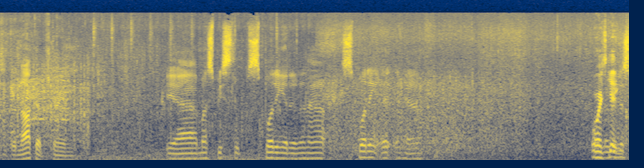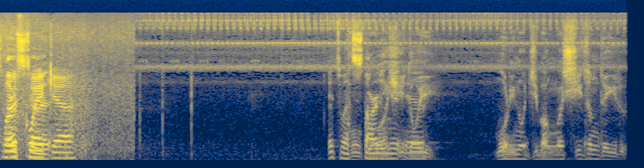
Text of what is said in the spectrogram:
is the knockup stream. Yeah, must be sl- splitting it in half. Splitting it in half. Or it's Maybe getting just an close to earthquake. it. Yeah. It's what's ここは starting ひ it. ど yeah. い森の地盤が沈んでいる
